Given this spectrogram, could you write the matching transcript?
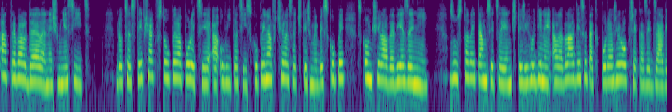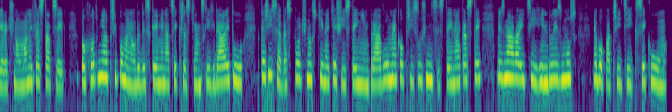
a trval déle než měsíc. Do cesty však vstoupila policie a uvítací skupina v čele se čtyřmi biskupy skončila ve vězení. Zůstali tam sice jen čtyři hodiny, ale vládě se tak podařilo překazit závěrečnou manifestaci. Pochod měl připomenout diskriminaci křesťanských dálitů, kteří se ve společnosti netěší stejným právům jako příslušníci stejné kasty, vyznávající hinduismus nebo patřící k sikům.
